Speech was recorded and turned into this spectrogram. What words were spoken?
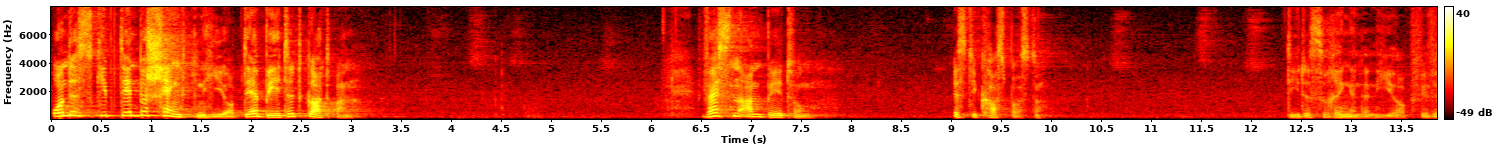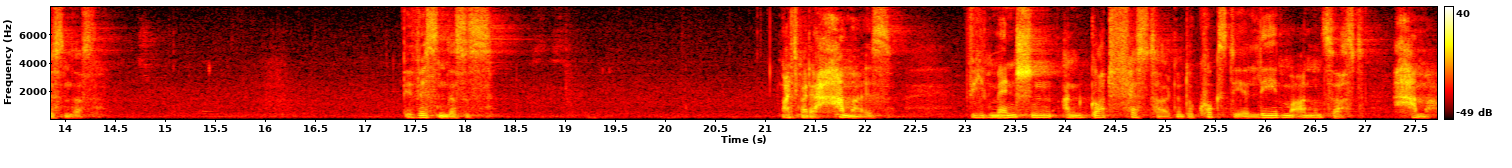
Und es gibt den beschenkten Hiob, der betet Gott an. Wessen Anbetung ist die kostbarste? Die des ringenden Hiob. Wir wissen das. Wir wissen, dass es manchmal der Hammer ist, wie Menschen an Gott festhalten. Und du guckst dir ihr Leben an und sagst, Hammer.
